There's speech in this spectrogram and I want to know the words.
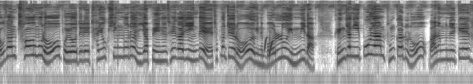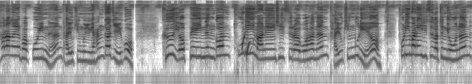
우선 처음으로 보여드릴 다육식물은 이 앞에 있는 세 가지인데 첫 번째로 여기는 멀로입니다. 굉장히 뽀얀 분가루로 많은 분들께 사랑을 받고 있는 다육식물 중에 한 가지이고 그 옆에 있는 건 토리마넨시스라고 하는 다육식물이에요. 토리마넨시스 같은 경우는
